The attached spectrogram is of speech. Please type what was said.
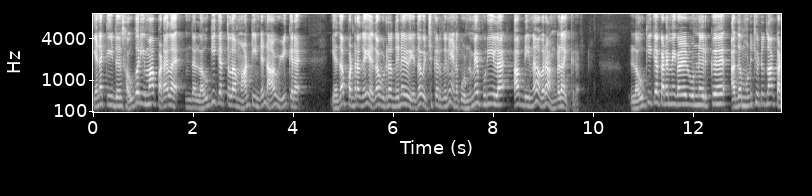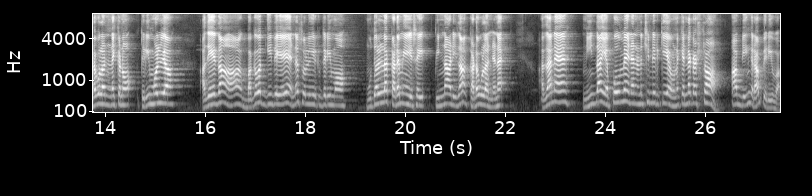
எனக்கு இது சௌகரியமாக படலை. இந்த லௌகிகத்தில் மாட்டின்ட்டு நான் விழிக்கிறேன். எதை பண்ணுறது எதை விடுறதுன்னு எதை வச்சுக்கிறதுன்னு எனக்கு ஒன்றுமே புரியல அப்படின்னு அவர் அங்கலாய்க்கிறார். லௌகிக கடமைகள் ஒன்று இருக்குது அதை முடிச்சுட்டு தான் கடவுளை நினைக்கணும். தெரியுமோ இல்லையா? அதே தான் பகவத்கீதையே என்ன சொல்லியிருக்கு தெரியுமோ? முதல்ல கடமையை செய் பின்னாடி தான் கடவுளை நினை. அதானே நீ தான் எப்போவுமே என்ன நினச்சிட்டு இருக்கிய உனக்கு என்ன கஷ்டம்? அப்படிங்கிறா பெரியவா.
